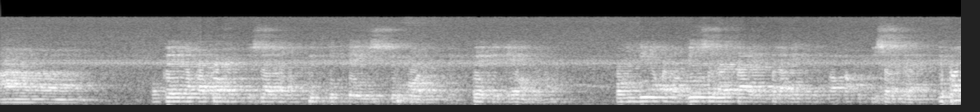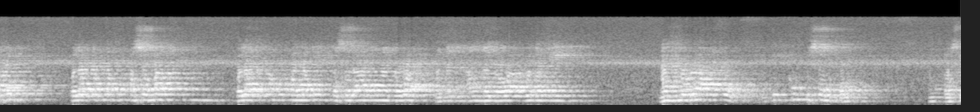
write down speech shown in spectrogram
ah, kung kayo nakapag-umpisa na ng 15 days before, pwede na yun. No? Kung hindi naman, Diyos sa lang tayo, palagi na nagpapag-umpisa dyan. Di ba, wala naman akong masamang, wala naman akong malaking kasalanan na nagawa. Ang, ang nagawa ko lang eh, nagmura ako. Hindi ko umpisa mo. Kasi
